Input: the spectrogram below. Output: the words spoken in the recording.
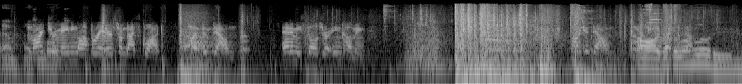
Damn. that's some Mark remaining operators from that squad. Hunt them down. Enemy soldier incoming. Target down. Marking Oh, I got the wrong them. loadie.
